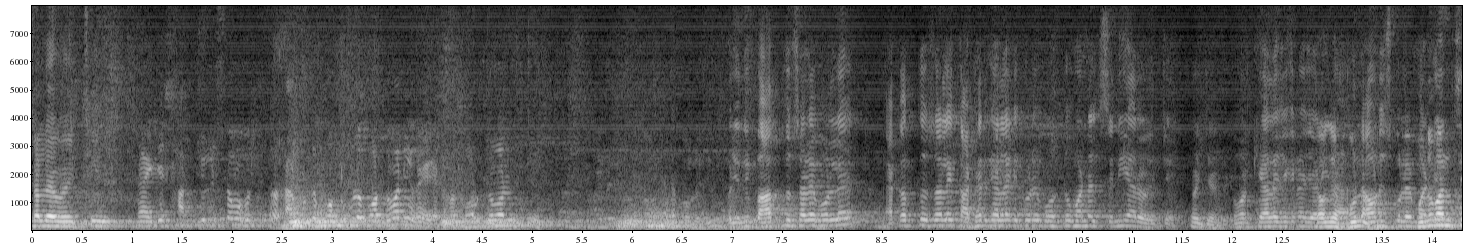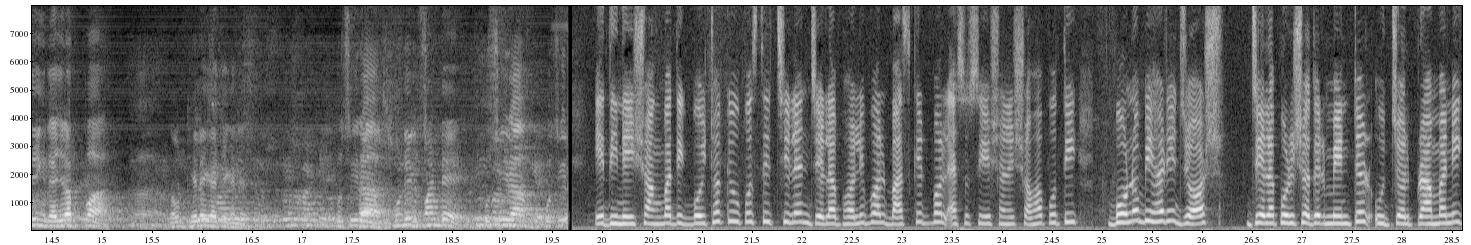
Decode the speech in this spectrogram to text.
সালে হয়েছে। না এই যে সাতচল্লিশতম হচ্ছে তো তার কতগুলো বর্ধমানই হয়ে গেছে? বর্তমানে ওই যদি বাহাত্তর সালে বললে একাত্তর সালে কাঠের গ্যালারি করে বর্ধমানের সিনিয়র হয়েছে। তোমার খেয়াল আছে কিনা টাউন স্কুলের হনুমান সিং রাজরাপ্পা তখন খেলে গেছে এখানে। খুশিরাম হ্যাঁ, সুনীল পান্ডে। খুশিরাম এদিন এই সাংবাদিক বৈঠকে উপস্থিত ছিলেন জেলা ভলিবল বাস্কেটবল অ্যাসোসিয়েশনের সভাপতি বনবিহারী যশ জেলা পরিষদের মেন্টর উজ্জ্বল প্রামাণিক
